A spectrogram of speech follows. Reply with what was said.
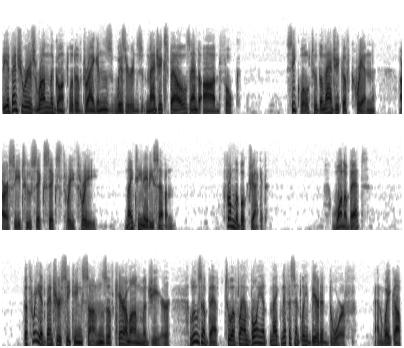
the adventurers run the gauntlet of dragons, wizards, magic spells, and odd folk. Sequel to The Magic of Krynn, RC 26633, 1987. From the book jacket. Wanna bet? The three adventure-seeking sons of Caramon Majere lose a bet to a flamboyant, magnificently bearded dwarf, and wake up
